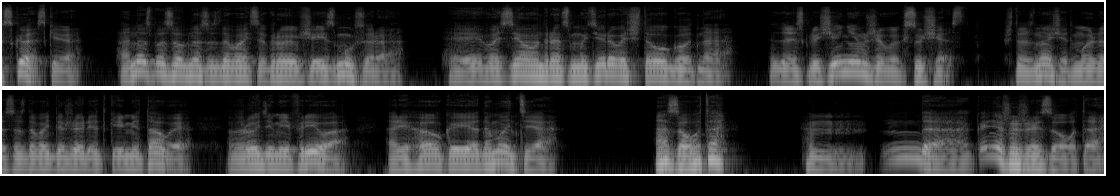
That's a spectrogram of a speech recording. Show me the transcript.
в сказке. Она способна создавать сокровища из мусора. И по силам трансмутировать что угодно, за исключением живых существ. Что значит, можно создавать даже редкие металлы, вроде мифрила, орехалка и адамантия. А золото? Хм, да, конечно же золото.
